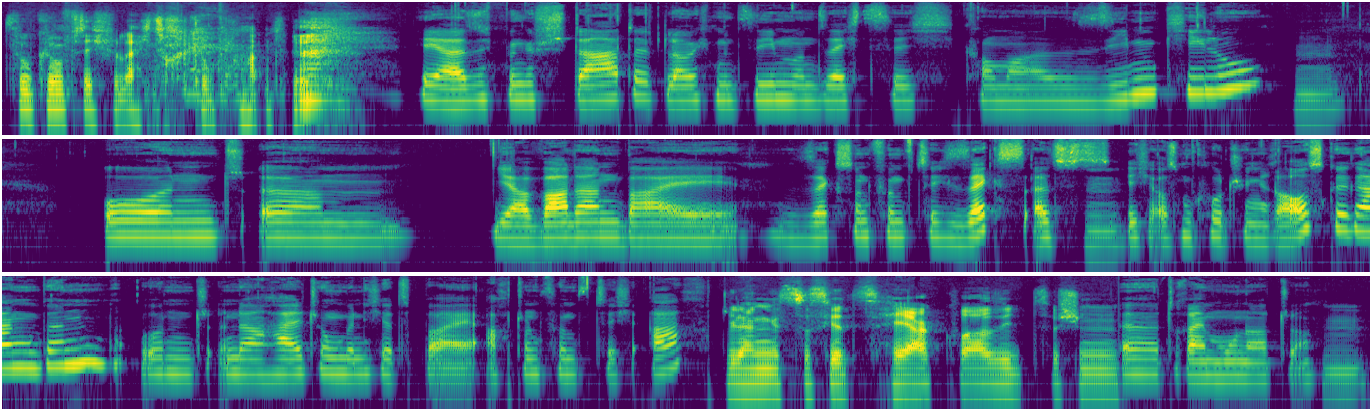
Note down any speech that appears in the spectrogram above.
zukünftig vielleicht noch geplant? Ja, also ich bin gestartet, glaube ich, mit 67,7 Kilo. Mhm. Und ähm, ja, war dann bei 56,6, als mhm. ich aus dem Coaching rausgegangen bin. Und in der Haltung bin ich jetzt bei 58,8. Wie lange ist das jetzt her quasi zwischen? Äh, drei Monate. Mhm.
